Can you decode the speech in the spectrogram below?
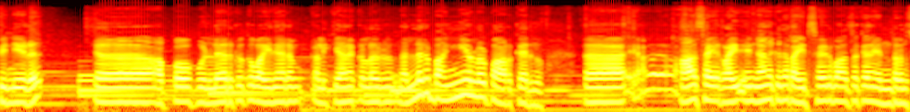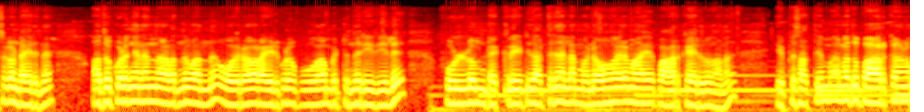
പിന്നീട് അപ്പോൾ പിള്ളേർക്കൊക്കെ വൈകുന്നേരം കളിക്കാനൊക്കെ ഉള്ള ഒരു നല്ലൊരു ഭംഗിയുള്ള ഒരു പാർക്കായിരുന്നു. ആ സൈഡ് റൈ ഞാൻ നിൽക്കുന്ന റൈറ്റ് സൈഡ് ഭാഗത്തൊക്കെ എൻട്രൻസ് ഒക്കെ ഉണ്ടായിരുന്നത് അതിൽ കൂടെ ഇങ്ങനെ നടന്ന് വന്ന് ഓരോ റൈഡിൽ കൂടെ പോകാൻ പറ്റുന്ന രീതിയിൽ ഫുള്ളും ഡെക്കറേറ്റ് ചെയ്ത് അത്രയും നല്ല മനോഹരമായ പാർക്കായിരുന്നു എന്നാണ്. ഇപ്പോൾ സത്യം പറഞ്ഞത് പാർക്കാണോ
